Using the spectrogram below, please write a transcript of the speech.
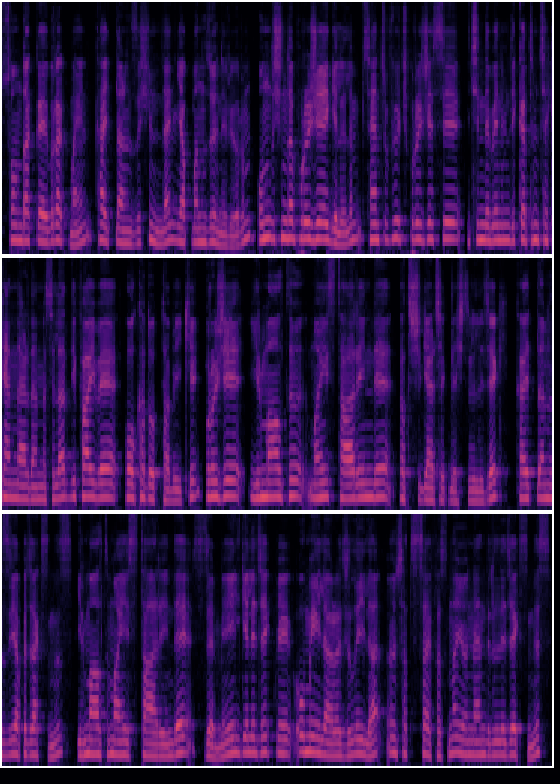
son dakikaya bırakmayın. Kayıtlarınızı şimdiden yapmanızı öneriyorum. Onun dışında projeye gelelim. Centrifuge projesi içinde benim dikkatimi çekenlerden mesela DeFi ve Polkadot tabii ki. Proje 26 Mayıs tarihinde satışı gerçekleştirilecek. Kayıtlarınızı yapacaksınız. 26 Mayıs tarihinde size mail gelecek ve o mail aracılığıyla ön satış sayfasına yönlendirileceksiniz.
